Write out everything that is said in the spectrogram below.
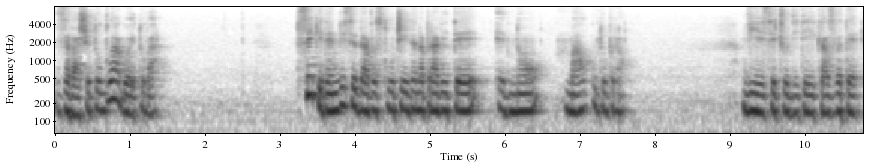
За вашето благо е това. Всеки ден ви се дава случай да направите едно малко добро. Вие се чудите и казвате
